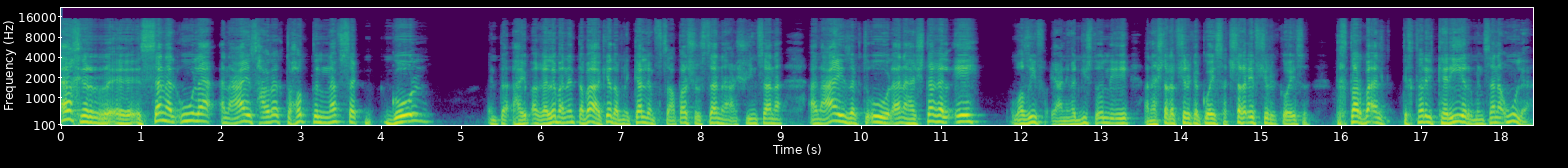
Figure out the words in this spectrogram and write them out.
آخر آه، السنة الأولى أنا عايز حضرتك تحط لنفسك جول أنت هيبقى غالبا أنت بقى كده بنتكلم في 19 سنة 20 سنة. أنا عايزك تقول أنا هشتغل إيه وظيفة. يعني ما تجيش تقول لي إيه أنا هشتغل في شركة كويسة. هتشتغل إيه في شركة كويسة؟ تختار بقى تختار ال career من سنة أولى.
